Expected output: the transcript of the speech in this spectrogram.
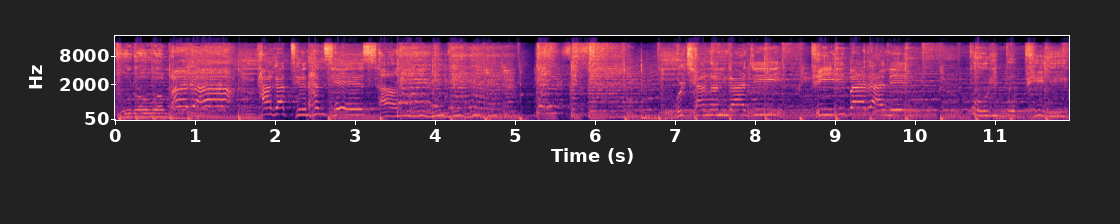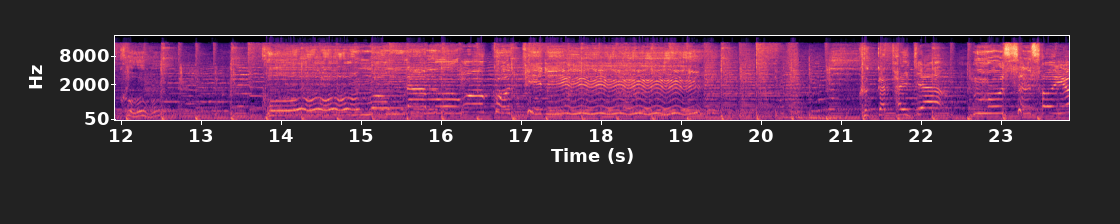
부러워 마라 다 같은 한 세상. 울창한 가지 비바람에 고목나무 꽃 피듯 그깟 팔자 무슨 소용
